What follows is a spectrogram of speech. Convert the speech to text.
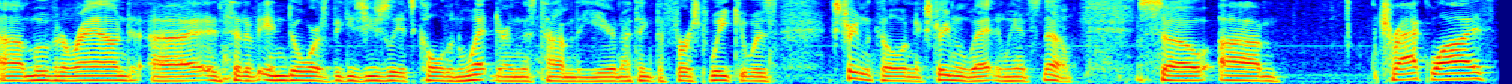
uh, moving around uh, instead of indoors because usually it's cold and wet during this time of the year. And I think the first week it was extremely cold and extremely wet, and we had snow. So. Um, track wise,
